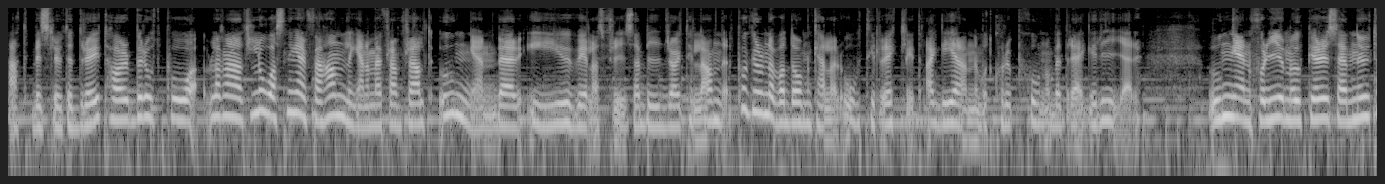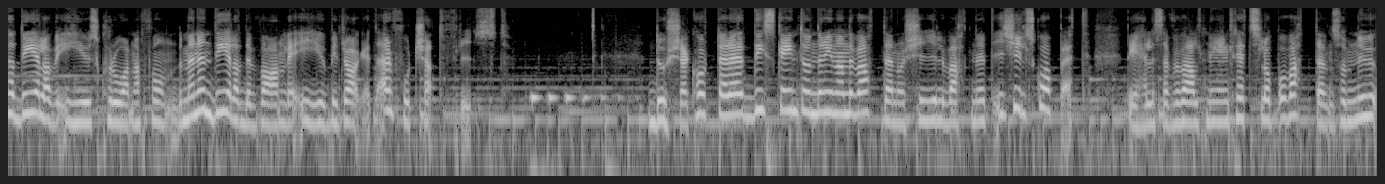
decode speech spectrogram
Att beslutet dröjt har berott på bland annat låsningar i förhandlingarna med framförallt Ungern där EU velat frysa bidrag till landet på grund av vad de kallar otillräckligt agerande mot korruption och bedrägerier. Ungern får i och med uppgörelsen nu ta del av EUs coronafond men en del av det vanliga EU-bidraget är fortsatt fryst. Duscha kortare, diska inte under rinnande vatten och kyl vattnet i kylskåpet. Det hälsar förvaltningen Kretslopp och vatten som nu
